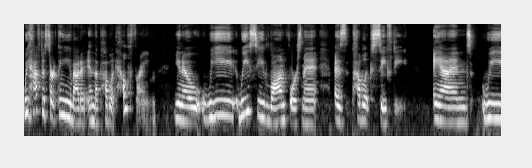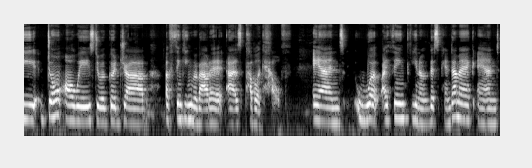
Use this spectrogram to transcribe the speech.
we have to start thinking about it in the public health frame. You know, we we see law enforcement as public safety and we don't always do a good job of thinking about it as public health. And what I think, you know, this pandemic and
